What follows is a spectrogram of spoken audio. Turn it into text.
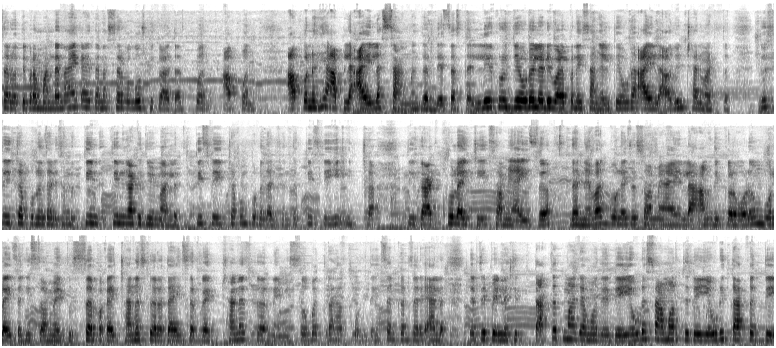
सर्व ते ब्रह्मांड नाही काय त्यांना सर्व गोष्टी कळतात. पण आपण आपणही आपल्या आईला सांगणं गरजेचं असतं. लेकरू जेवढं लढीवाळपणे सांगेल तेवढं आईला अजून छान वाटतं. दुसरी इच्छा पूर्ण झाली समजा तीन तीन गाठी तुम्ही मारल्या तर तिसरी इच्छा पण पूर्ण झाली समजा तिसरी ही इच्छा. ती गाठ खोलायची स्वामी आईचं. धन्यवाद बोलायचं स्वामी आईला. अगदी कळवळून बोलायचं की स्वामी आई तू सर्व काही छानच करत आहे सर्व काही छानच कर. नेहमी सोबत राहा. कोणतंही संकट जरी आलं तर ते पेलण्याची ताकद माझ्यामध्ये दे. एवढं सामर्थ्य दे एवढी ताकद दे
